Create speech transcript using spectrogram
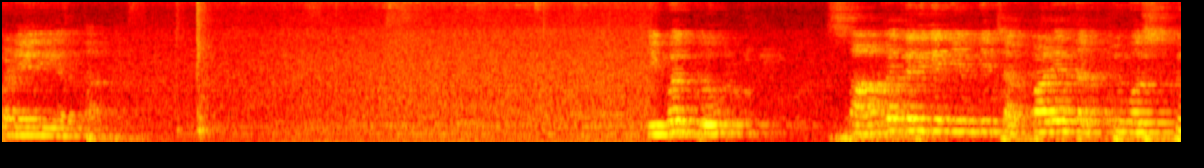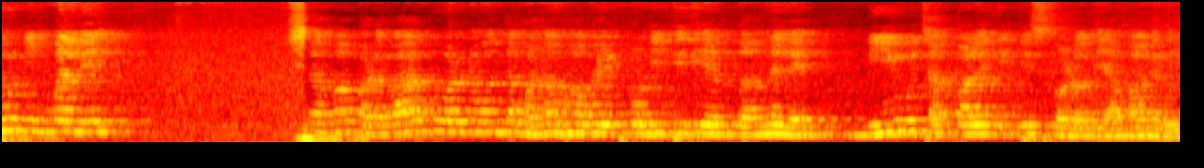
ಪಡೆಯಿರಿ ಅಂತ. ಇವತ್ತು ಸಾಧಕರಿಗೆ ನಿಮಗೆ ಚಪ್ಪಾಳೆ ತಟ್ಟುವಷ್ಟು ನಿಮ್ಮಲ್ಲಿ ಶ್ರಮ ಪಡಬಾರದು ಅನ್ನುವಂಥ ಮನೋಭಾವ ಇಟ್ಕೊಂಡಿದ್ದೀರಿ ಅಂತಂದ್ಮೇಲೆ ನೀವು ಚಪ್ಪಾಳೆ ಗಿಟ್ಟಿಸ್ಕೊಡೋದು ಯಾವಾಗಲೇ.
